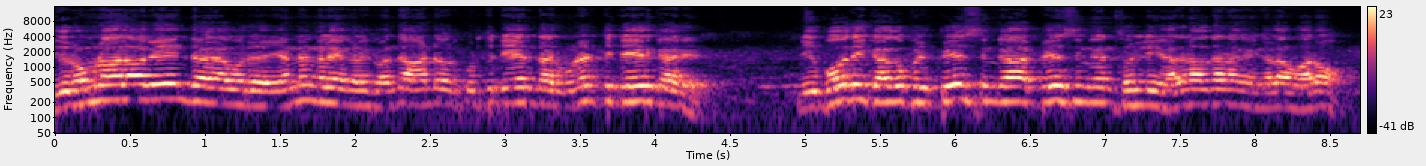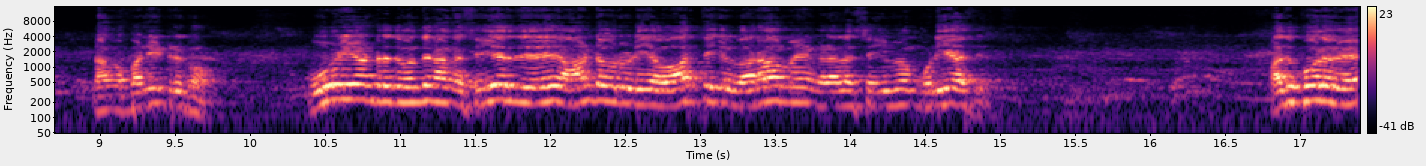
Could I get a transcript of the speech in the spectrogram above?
இது ரொம்ப நாளாவே இந்த ஒரு எண்ணங்களை எங்களுக்கு வந்து ஆண்டவர் கொடுத்துட்டே இருந்தார் உணர்த்திட்டே இருக்காரு. நீ போதைக்காக போய் பேசுங்க பேசுங்கன்னு சொல்லி அதனால தான் நாங்கள் இங்கெல்லாம் வரோம். நாங்கள் பண்ணிட்டு இருக்கோம் ஊழியன்றது வந்து நாங்கள் செய்யறது ஆண்டவருடைய வார்த்தைகள் வராமல் எங்களால் செய்யவே முடியாது. அது போலவே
